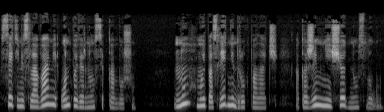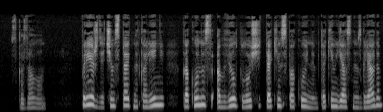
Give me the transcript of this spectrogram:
С этими словами он повернулся к Кабушу. «Ну, мой последний друг-палач, окажи мне еще одну услугу», — сказал он. Прежде чем встать на колени, Коконос обвел площадь таким спокойным, таким ясным взглядом,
